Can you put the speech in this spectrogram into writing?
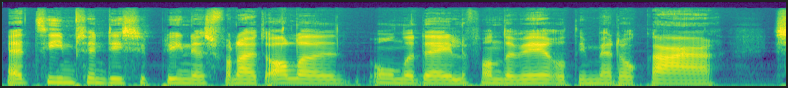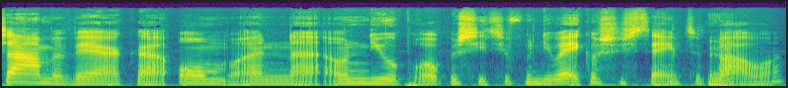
Hè, teams en disciplines vanuit alle onderdelen van de wereld die met elkaar samenwerken om een, een nieuwe propositie of een nieuw ecosysteem te bouwen.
